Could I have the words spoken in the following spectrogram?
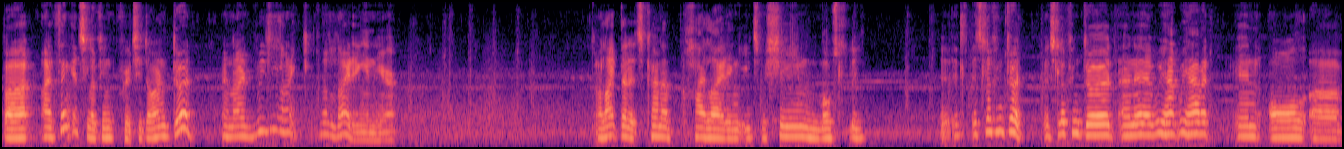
But I think it's looking pretty darn good. And I really like the lighting in here. I like that it's kind of highlighting each machine mostly. It, it's looking good. It's looking good, and uh, we have we have it in all of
